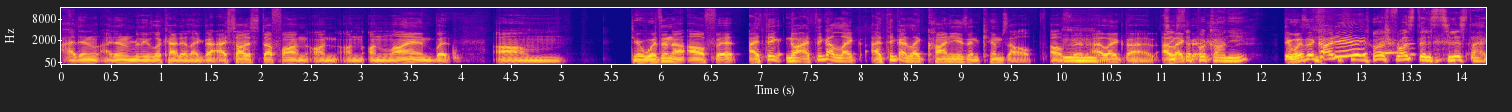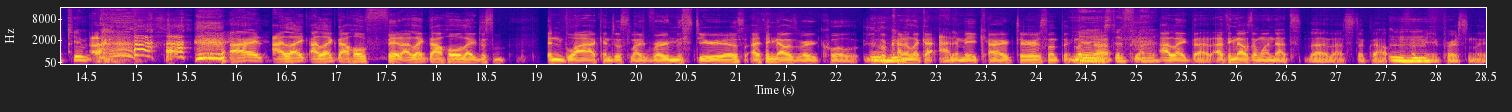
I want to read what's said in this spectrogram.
I didn't I didn't really look at it like that. I saw the stuff on on on online, but um there wasn't an outfit. I think no, I think I like I think I like Kanye's and Kim's out, outfit. Mm. I like that. I like que c'était pas that. Kanye. It wasn't Kanye? non, je pense que c'était le styliste à Kim. All right, I like I like that whole fit. I like that whole like just in black and just like very mysterious. I think that was very cool. You look Mhm. kind of like an anime character or something like Yeah, that. c'était fly. I like that. I think that was the one that's that, that stuck out for Mhm. me personally.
